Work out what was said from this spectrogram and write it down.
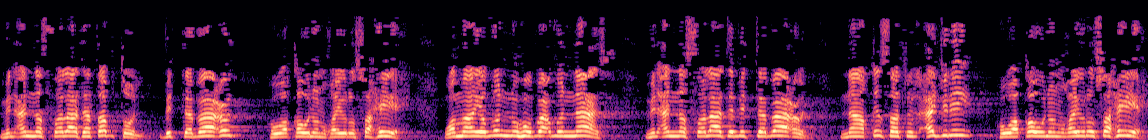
من أن الصلاة تبطل بالتباعد هو قول غير صحيح. وما يظنه بعض الناس من أن الصلاة بالتباعد ناقصة الأجر هو قول غير صحيح.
